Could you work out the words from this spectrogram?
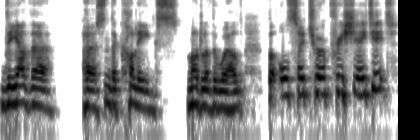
the other person, the colleague's model of the world, but also to appreciate it.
